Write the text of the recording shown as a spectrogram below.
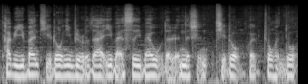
他比一般体重，你比如在一百四、一百五的人的身体重会重很多。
